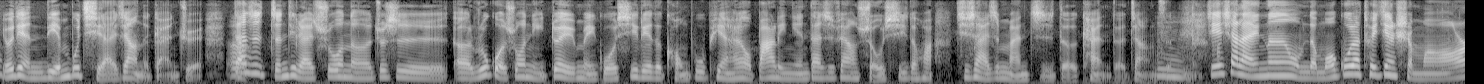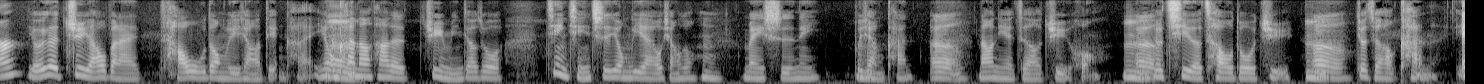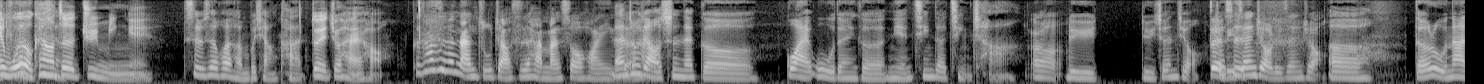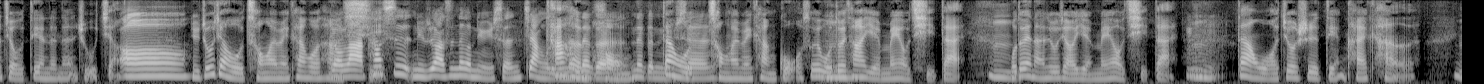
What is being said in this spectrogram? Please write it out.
有点连不起来这样的感觉。但是整体来说呢，就是呃，如果说你对美国系列的恐怖片还有八零年代是非常熟悉的话，其实还是蛮值得看的这样子。嗯、接下来呢，我们的蘑菇要推荐什么？有一个剧啊，我本来毫无动力想要点开，因为我看到它的剧名叫做《尽情吃用力爱》，我想说，嗯，美食你不想看，嗯，嗯然后你也知道剧荒。嗯，又弃了超多剧，嗯，就只好看了。哎，我有看到这个剧名，哎，是不是会很不想看？对，就还好。可是他是不是男主角是还蛮受欢迎的？男主角是那个怪物的那个年轻的警察，嗯，吕吕珍九，对，吕珍九，吕珍九，呃。德鲁纳酒店的男主角哦，女主角我从来没看过她。有啦，她是女主角是那个女神降临的那个那个女，但我从来没看过，所以我对她也没有期待。嗯，我对男主角也没有期待。嗯，但我就是点开看了，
